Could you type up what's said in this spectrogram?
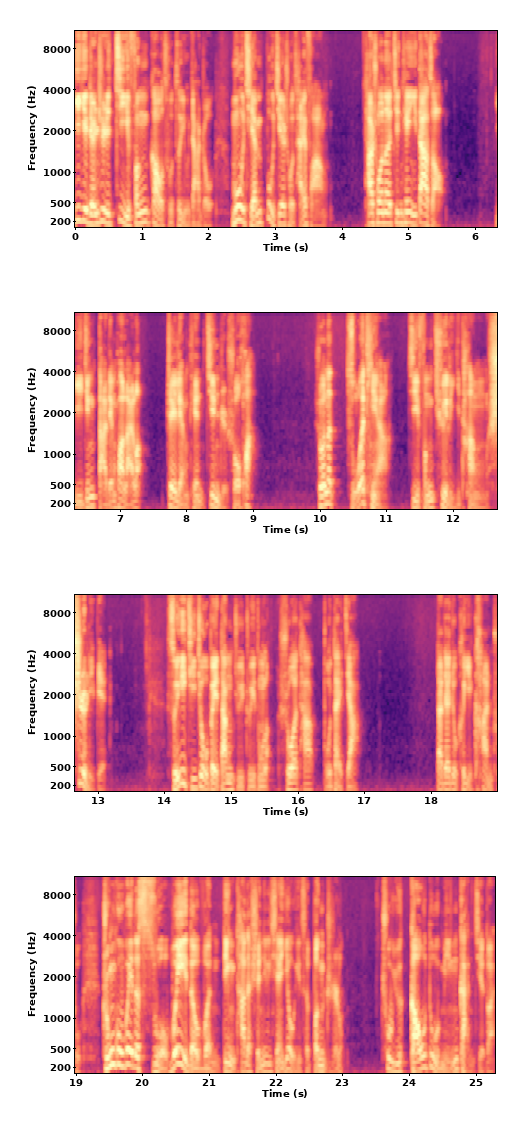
异议人士季风告诉自由亚洲，目前不接受采访。他说呢，今天一大早已经打电话来了，这两天禁止说话。说呢，昨天啊，季风去了一趟市里边。随即就被当局追踪了，说他不在家。大家就可以看出，中共为了所谓的稳定，他的神经线又一次绷直了，处于高度敏感阶段。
